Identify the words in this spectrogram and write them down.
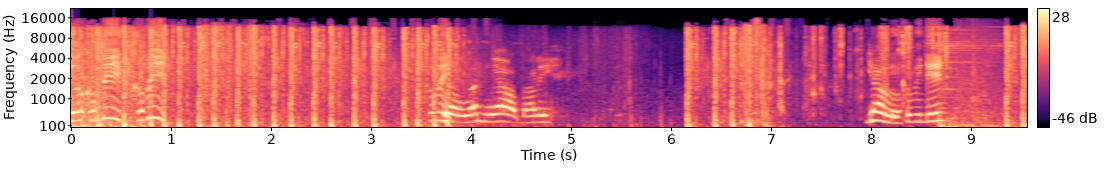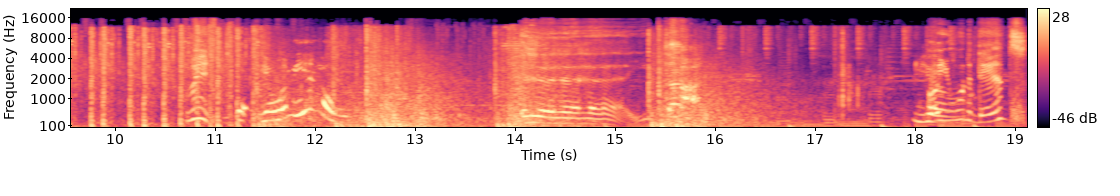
Yo, come in, come in. Come in. Yo, let me out, buddy. Yo, You coming in? Come in. yo, let me out. Yo. Oh, you wanna dance?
